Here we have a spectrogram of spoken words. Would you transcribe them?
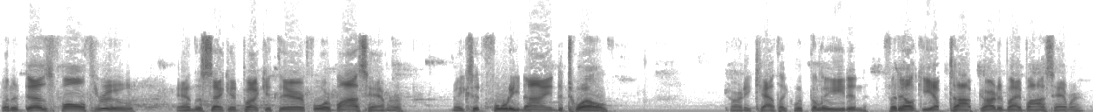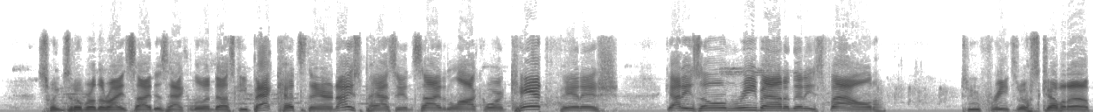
but it does fall through. And the second bucket there for Bosshammer makes it 49 to 12. Kearney Catholic with the lead, and Fidelke up top, guarded by Bosshammer. Swings it over on the right side to Zach Lewandowski. Back cuts there. Nice pass inside, and Lockhorn can't finish. Got his own rebound, and then he's fouled. Two free throws coming up.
